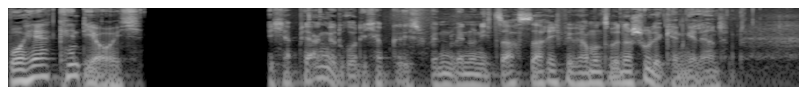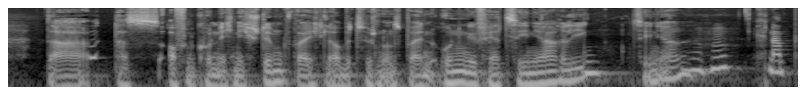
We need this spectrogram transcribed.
Woher kennt ihr euch? Ich habe dir angedroht. Ich hab, ich, wenn, wenn du nichts sagst, sage ich, wir haben uns in der Schule kennengelernt. Da das offenkundig nicht stimmt, weil ich glaube, zwischen uns beiden ungefähr zehn Jahre liegen. Zehn Jahre? Mhm, knapp.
